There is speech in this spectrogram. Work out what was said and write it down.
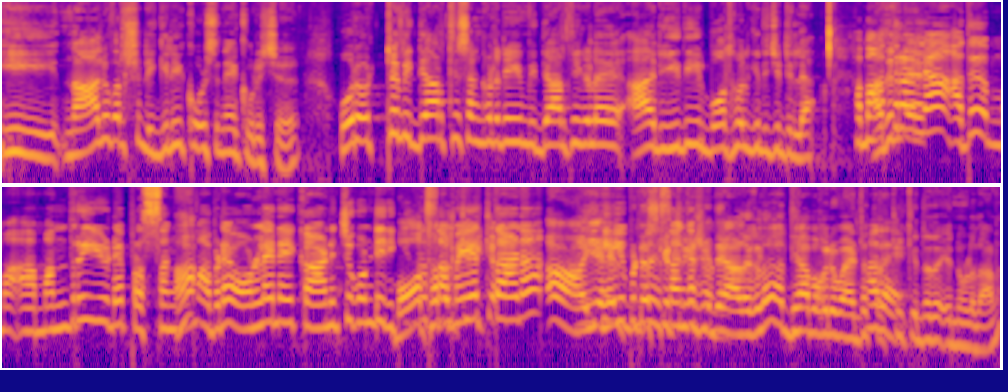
ഈ നാല് വർഷ ഡിഗ്രി കോഴ്സിനെ കുറിച്ച് ഒരൊറ്റ വിദ്യാർത്ഥി സംഘടനയും വിദ്യാർത്ഥികളെ ആ രീതിയിൽ ബോധവൽക്കരിച്ചിട്ടില്ല. മാത്രമല്ല അത് മന്ത്രിയുടെ പ്രസംഗം അവിടെ ഓൺലൈനായി കാണിച്ചുകൊണ്ടിരിക്കുന്ന ബോധവൽക്കരിക്ക- സമയത്താണ് ഈ ഹെൽപ്പ് ആളുകൾ അധ്യാപകരുമായിട്ട്. തർക്കിക്കുന്നത് എന്നുള്ളതാണ്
